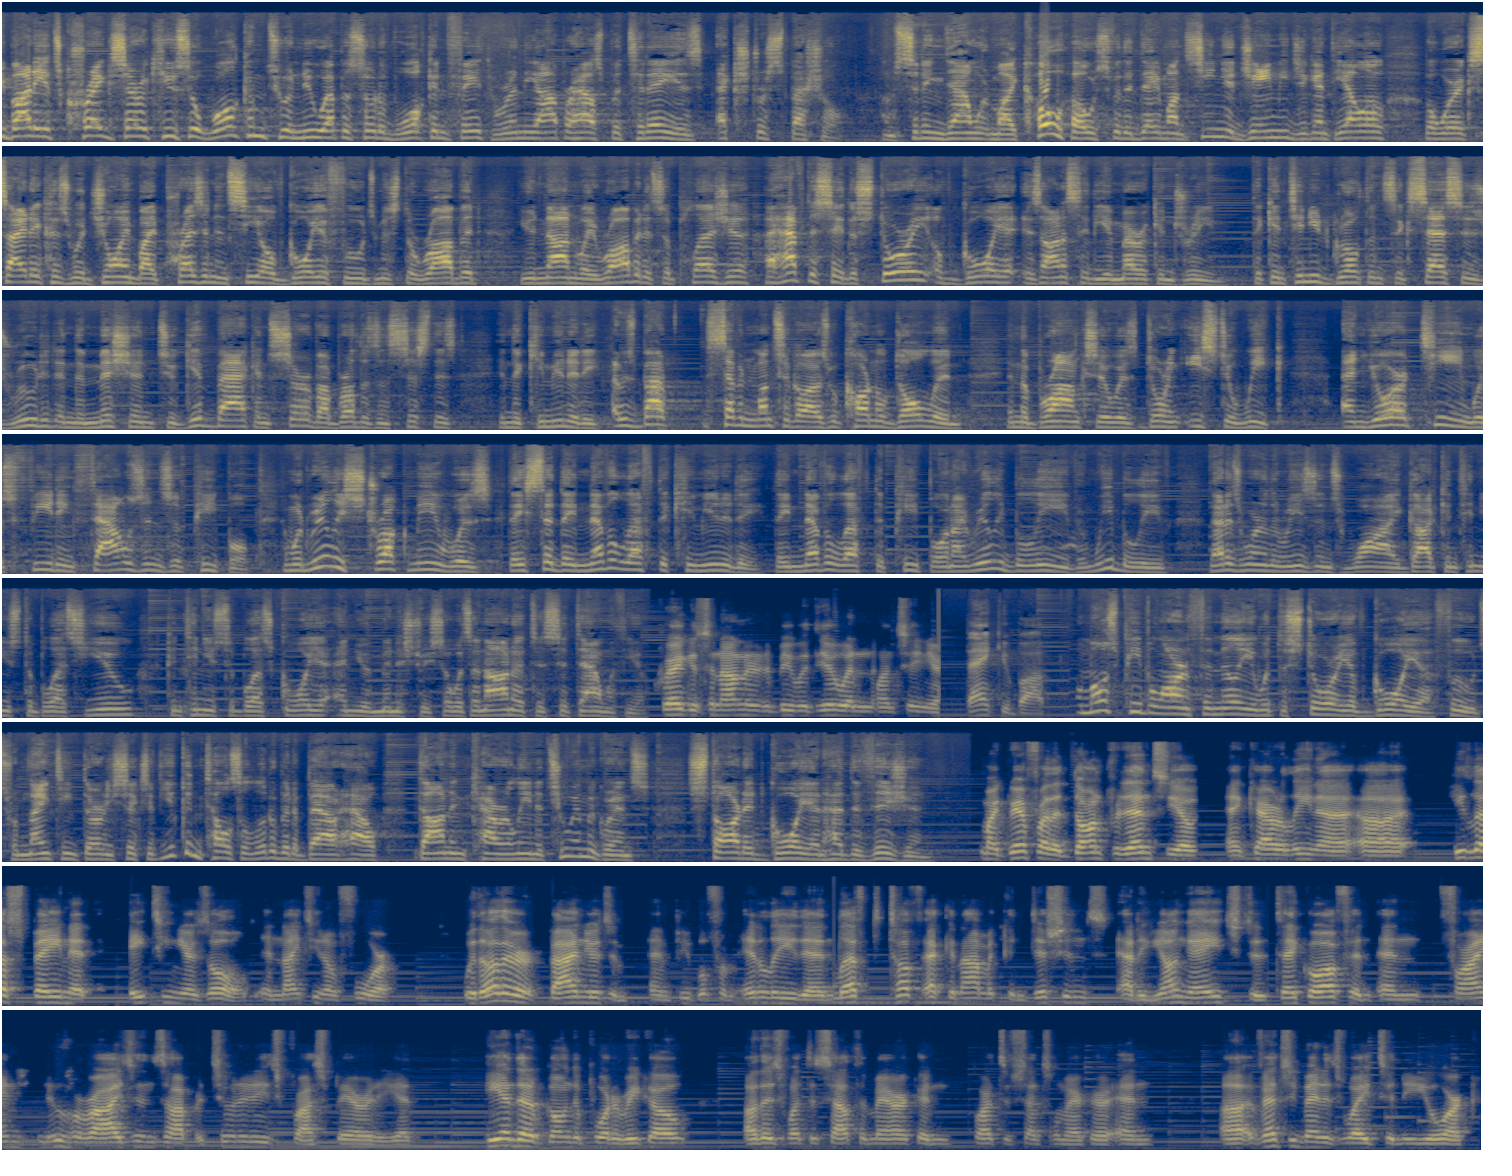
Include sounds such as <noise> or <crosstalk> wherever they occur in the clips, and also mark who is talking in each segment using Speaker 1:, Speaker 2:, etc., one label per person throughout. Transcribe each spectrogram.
Speaker 1: Everybody, it's Craig Syracusa. Welcome to a new episode of Walk in Faith. We're in the Opera House, but today is extra special. I'm sitting down with my co-host for the day, Monsignor Jamie Gigantiello, but we're excited because we're joined by President and CEO of Goya Foods, Mr. Robert Unanue. Robert, it's a pleasure. I have to say, the story of Goya is honestly the American dream. The continued growth and success is rooted in the mission to give back and serve our brothers and sisters in the community. It was about seven months ago. I was with Cardinal Dolan in the Bronx. It was during Easter week. And your team was feeding thousands of people. And what really struck me was they said they never left the community, they never left the people. And I really believe, and we believe, that is one of the reasons why God continues to bless you, continues to bless Goya and your ministry. So it's an honor to sit down with you.
Speaker 2: Craig, it's an honor to be with you and Monsignor.
Speaker 3: Thank you, Bob.
Speaker 1: Well, most people aren't familiar with the story of Goya Foods from 1936. If you can tell us a little bit about how Don and Carolina, two immigrants, started Goya and had the vision.
Speaker 2: My grandfather, Don Prudencio, and Carolina, uh, he left Spain at 18 years old in 1904 with other Spaniards and, and, people from Italy that left tough economic conditions at a young age to take off and, and find new horizons, opportunities, prosperity. And he ended up going to Puerto Rico. Others went to South America and parts of Central America, and uh, eventually made his way to New York.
